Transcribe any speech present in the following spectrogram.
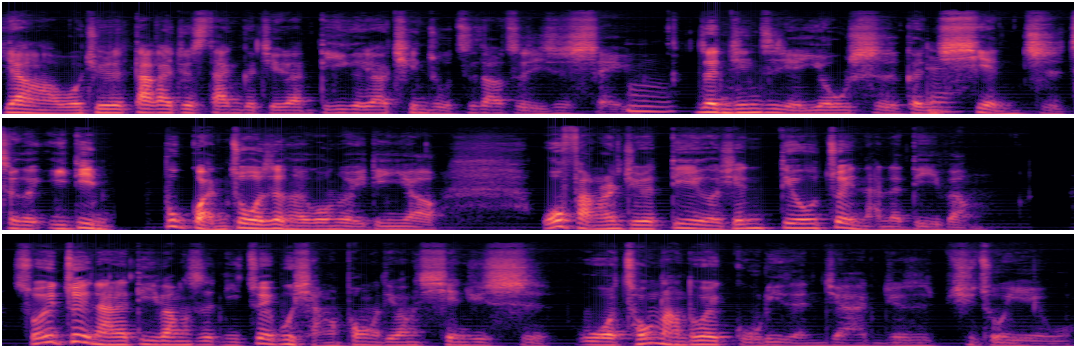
一样啊，我觉得大概就三个阶段。第一个要清楚知道自己是谁，嗯，认清自己的优势跟限制，这个一定不管做任何工作一定要。我反而觉得第二个先丢最难的地方。所以最难的地方是你最不想碰的地方，先去试。我通常都会鼓励人家，你就是去做业务，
